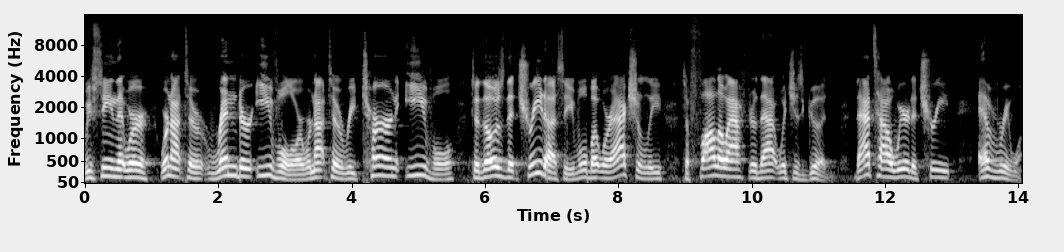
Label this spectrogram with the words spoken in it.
We've seen that we're, we're not to render evil or we're not to return evil to those that treat us evil, but we're actually to follow after that which is good. That's how we're to treat everyone.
